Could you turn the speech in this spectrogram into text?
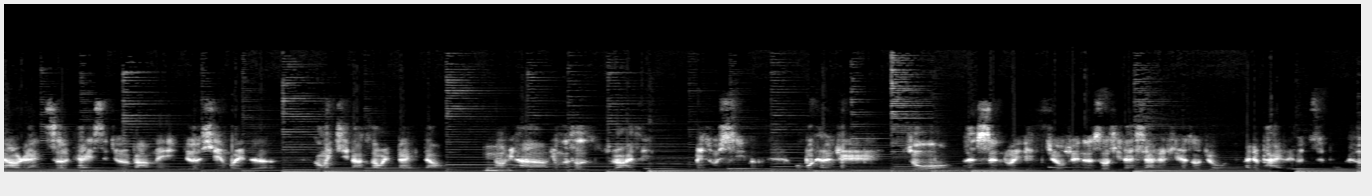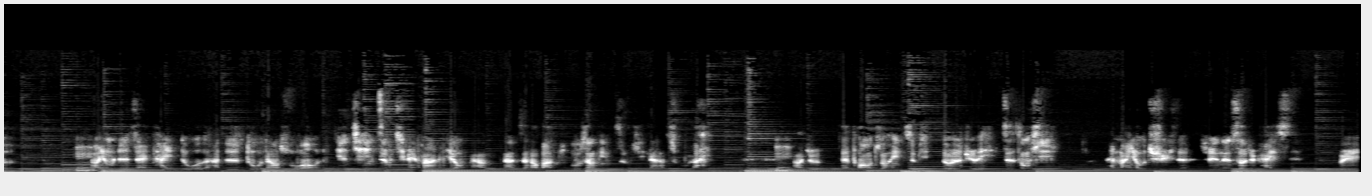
然后染色开始，就是把每一个纤维的工艺技法稍微带到。然后因为他因为那时候主要还是美术系嘛，我不可能去做很深入的研究，所以那时候其实在下学期的时候就他就排了一个织布课。嗯。然后因为我觉得实在太多了，他就是多到说哦，你的剪影织布机没办法用，那那只好把桌上型织布机拿出来，嗯。然后就在碰到装型织布机之后，就觉得哎，这东西还蛮有趣的，所以那时候就开始会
